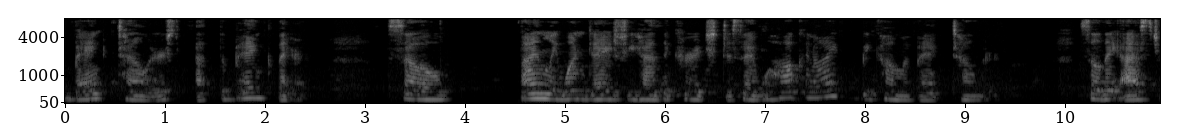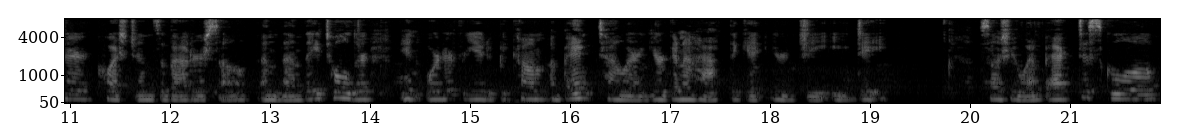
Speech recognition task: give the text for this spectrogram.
bank tellers at the bank there. So finally, one day, she had the courage to say, Well, how can I become a bank teller? So they asked her questions about herself, and then they told her, in order for you to become a bank teller, you're going to have to get your GED. So she went back to school,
